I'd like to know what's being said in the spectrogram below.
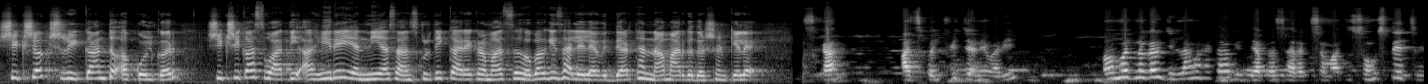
शिक्षक श्रीकांत अकोलकर शिक्षिका स्वाती अहिरे यांनी या सांस्कृतिक कार्यक्रमात सहभागी झालेल्या विद्यार्थ्यांना मार्गदर्शन केले नमस्कार. आज पंचवीस जानेवारी अहमदनगर जिल्हा मराठा विद्याप्रसारक समाज संस्थेचे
